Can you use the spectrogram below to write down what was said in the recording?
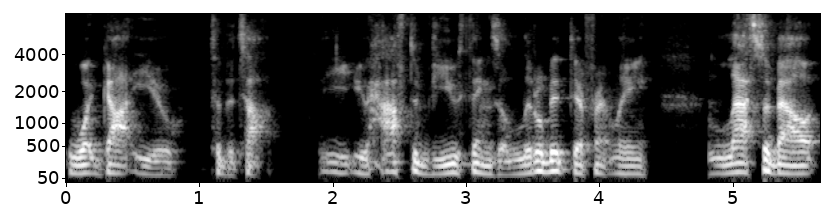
what got you to the top. You have to view things a little bit differently, less about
